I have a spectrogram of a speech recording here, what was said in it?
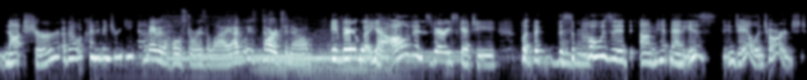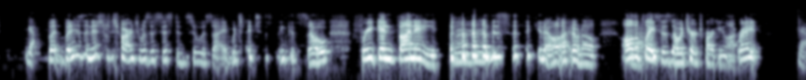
not sure about what kind of injury he had Maybe the whole story is a lie. I, it's hard to know. It very well, yeah. All of it is very sketchy, but the the Mhm. supposed um, hitman is in jail and charged. Yeah. But but his initial charge was assisted suicide, which I just think is so freaking funny. Mhm. this, you know, I don't know. All the places though, a church parking lot, right? Yeah.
